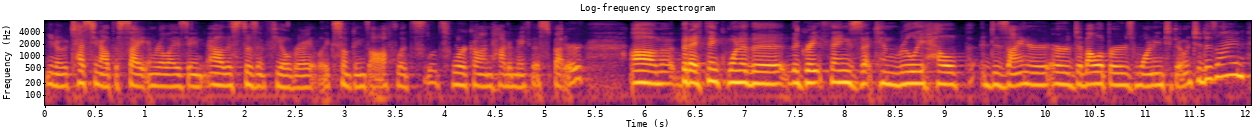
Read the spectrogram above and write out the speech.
you know, testing out the site and realizing, oh, this doesn't feel right, like something's off. Let's, let's work on how to make this better. Um, but I think one of the, the great things that can really help designer or developers wanting to go into design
